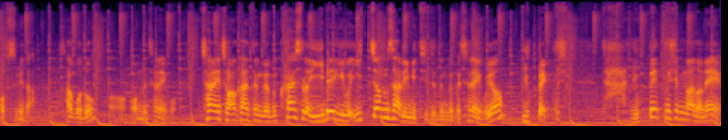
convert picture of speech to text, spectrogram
없습니다. 사고도 어, 없는 차량이고 차량의 정확한 등급은 크라이슬러 200이고 2.4 리미티드 등급의 차량이고요. 690. 자, 690만 원에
